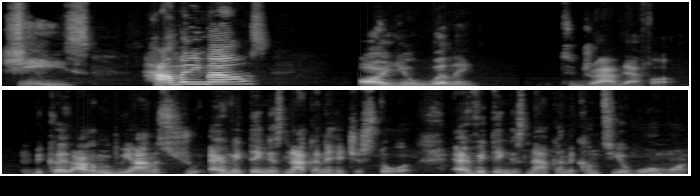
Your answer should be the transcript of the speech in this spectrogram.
geez, how many miles? Are you willing to drive that far? Because I'm gonna be honest with you, everything is not gonna hit your store. Everything is not gonna come to your Walmart.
